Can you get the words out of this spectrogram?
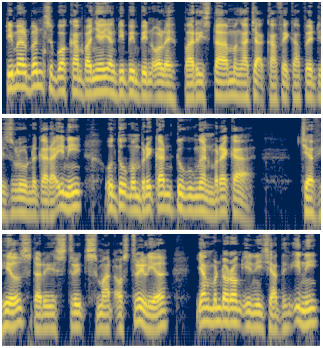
Di Melbourne, sebuah kampanye yang dipimpin oleh barista mengajak kafe-kafe di seluruh negara ini untuk memberikan dukungan mereka. Jeff Hills dari Street Smart Australia yang mendorong inisiatif ini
